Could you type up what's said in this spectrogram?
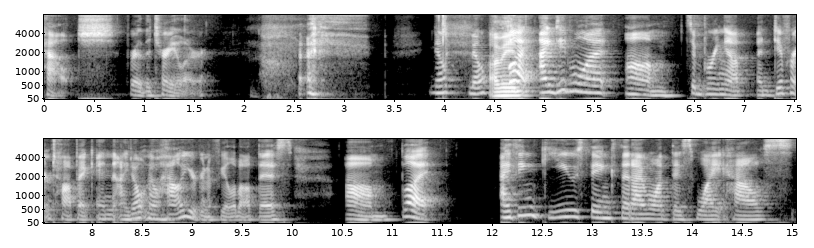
couch for the trailer. No, no. I mean- but I did want um, to bring up a different topic, and I don't know how you're going to feel about this, um, but I think you think that I want this White House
